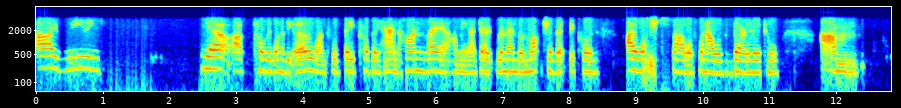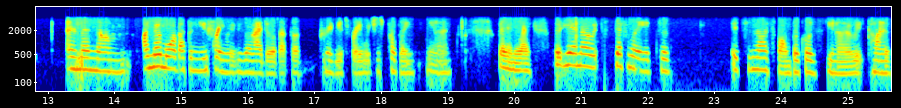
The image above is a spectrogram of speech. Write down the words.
I really, yeah, uh, probably one of the early ones would be probably Han, Han Leia. I mean, I don't remember much of it because I watched Star Wars when I was very little. Um, and then um, I know more about the new free movies than I do about the previous free, which is probably, you know. But anyway, but yeah, no, it's definitely it's a it's a nice film because you know it kind of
